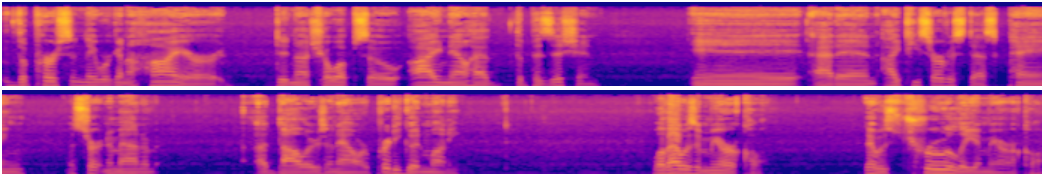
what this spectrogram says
the person they were going to hire did not show up, so I now had the position in, at an IT service desk paying a certain amount of uh, dollars an hour. Pretty good money. Well, that was a miracle. That was truly a miracle.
